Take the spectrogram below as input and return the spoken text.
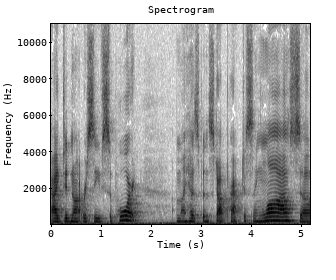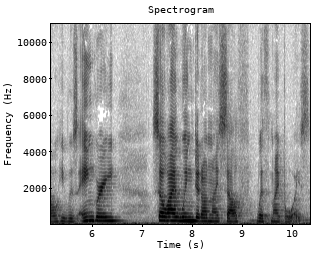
I did not receive support. My husband stopped practicing law, so he was angry. So I winged it on myself with my boys.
